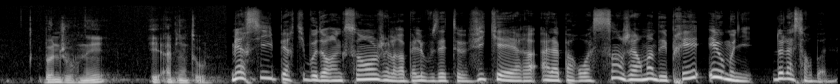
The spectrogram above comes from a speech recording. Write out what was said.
Bonne journée et à bientôt. Merci Père Thibaud Je le rappelle, vous êtes vicaire à la paroisse Saint-Germain-des-Prés et aumônier de la Sorbonne.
